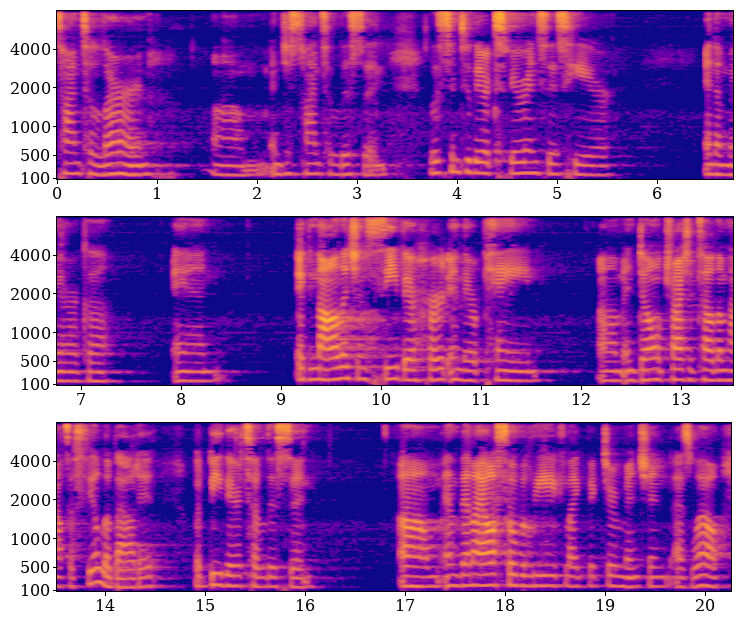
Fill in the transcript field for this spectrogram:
time to learn um, and just time to listen. Listen to their experiences here in America and acknowledge and see their hurt and their pain. Um, and don't try to tell them how to feel about it, but be there to listen um, and then I also believe, like Victor mentioned as well,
